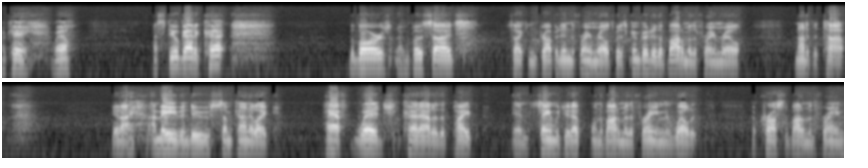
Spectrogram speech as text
Okay, well, I still got to cut the bars on both sides so I can drop it in the frame rails, but it's going to go to the bottom of the frame rail not at the top. And I, I may even do some kind of like half wedge cut out of the pipe and sandwich it up on the bottom of the frame and weld it across the bottom of the frame.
